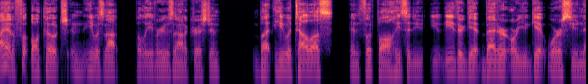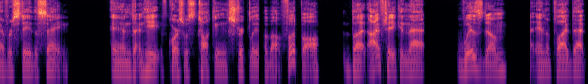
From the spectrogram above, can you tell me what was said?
I had a football coach, and he was not a believer, he was not a Christian, but he would tell us in football, he said, you, you either get better or you get worse, you never stay the same. And, and he, of course, was talking strictly about football, but I've taken that wisdom and applied that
